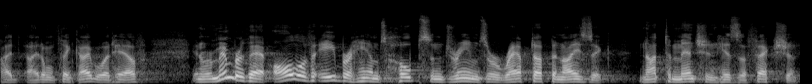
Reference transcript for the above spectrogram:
I, I don't think I would have. And remember that all of Abraham's hopes and dreams are wrapped up in Isaac, not to mention his affections.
